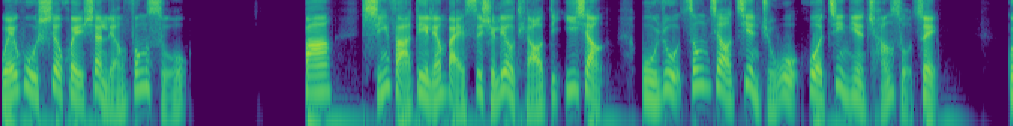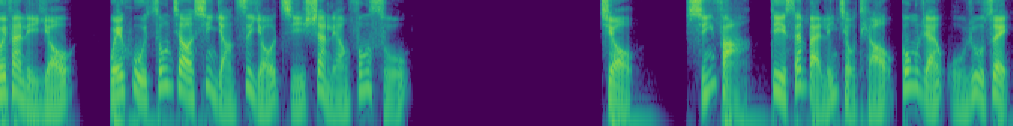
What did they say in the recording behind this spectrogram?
维护社会善良风俗。八、刑法第两百四十六条第一项。侮辱宗教建筑物或纪念场所罪，规范理由：维护宗教信仰自由及善良风俗。九、刑法第三百零九条公然侮辱罪，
